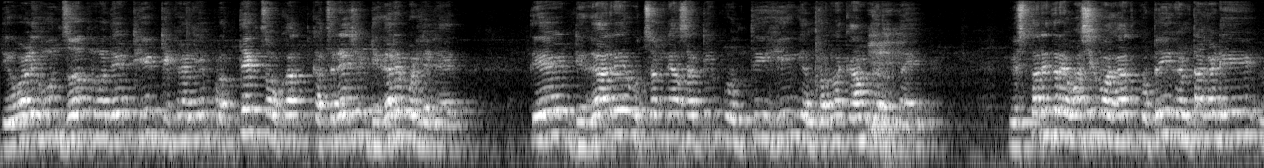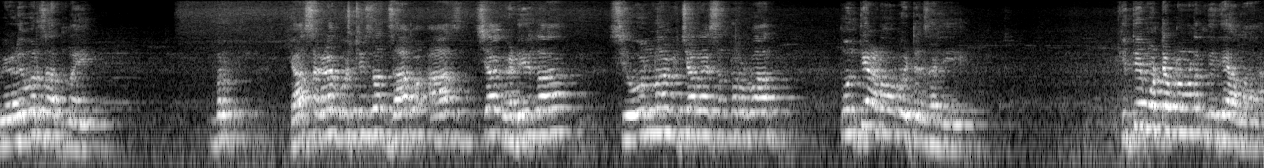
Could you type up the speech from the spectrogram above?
दिवाळीहून जतमध्ये ठिकठिकाणी प्रत्येक चौकात कचऱ्याचे ढिगारे पडलेले आहेत. ते ढिगारे उचलण्यासाठी कोणतीही यंत्रणा काम करत नाही. विस्तारित रहिवासी भागात कुठेही घंटागाडी वेळेवर जात नाही. बरं ह्या सगळ्या गोष्टीचा जाब आजच्या घडीला सिओलना विचारायसंदर्भात कोणती आढावा बैठक झाली? किती मोठ्या प्रमाणात निधी आला?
